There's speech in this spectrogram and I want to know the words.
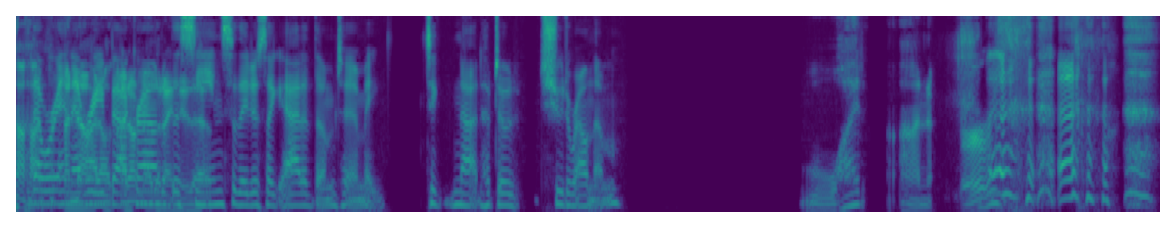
that were in No, every don't- I don't know background of the knew that. scene. So they just like added them to make to not have to shoot around them. What on earth?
